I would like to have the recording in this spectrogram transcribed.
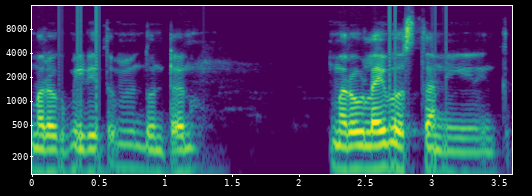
మరొక మీడియాతో మేము ఉంటాను మరొక లైవ్ వస్తాను ఇంకా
